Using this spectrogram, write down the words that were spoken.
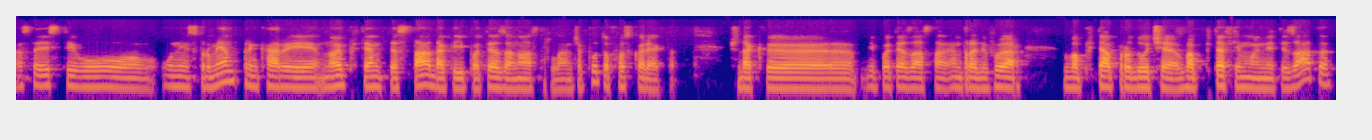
Asta este o, un instrument prin care noi putem testa dacă ipoteza noastră la început a fost corectă. Și dacă ipoteza asta într-adevăr va putea produce, va putea fi monetizată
